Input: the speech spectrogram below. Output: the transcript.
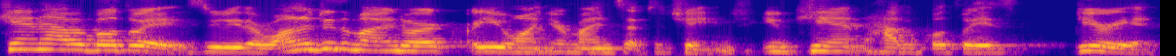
Can't have it both ways. You either want to do the mind work or you want your mindset to change. You can't have it both ways period.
